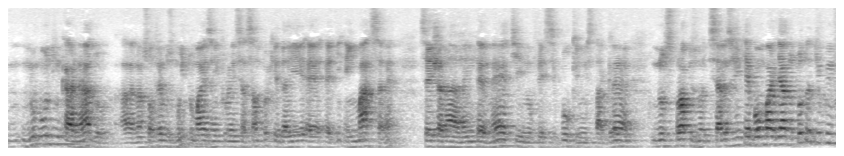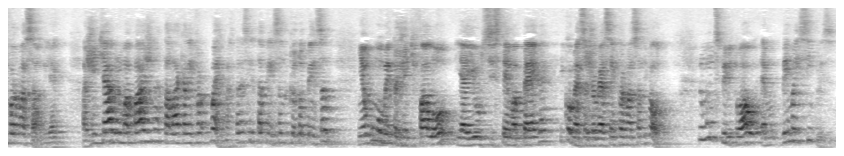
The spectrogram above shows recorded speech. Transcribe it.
no mundo encarnado, nós sofremos muito mais a influenciação, porque daí é, é em massa, né? Seja na, internet, no Facebook, no Instagram, nos próprios noticiários, a gente é bombardeado todo dia com informação. E é, a gente abre uma página, está lá aquela informação. Ué, mas parece que ele está pensando o que eu estou pensando. Em algum momento a gente falou, e aí o sistema pega e começa a jogar essa informação de volta. No mundo espiritual é bem mais simples.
